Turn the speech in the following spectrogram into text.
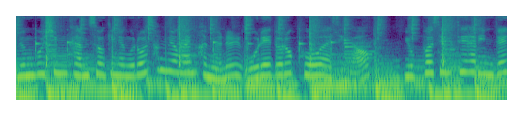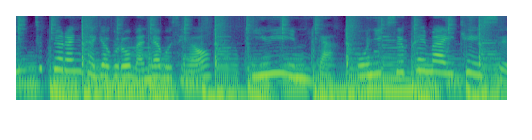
눈부심 감소 기능으로 선명한 화면을 오래도록 보호하세요. 6% 할인된 특별한 가격으로 만나보세요. 2위입니다. 오닉스 팔마이 케이스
